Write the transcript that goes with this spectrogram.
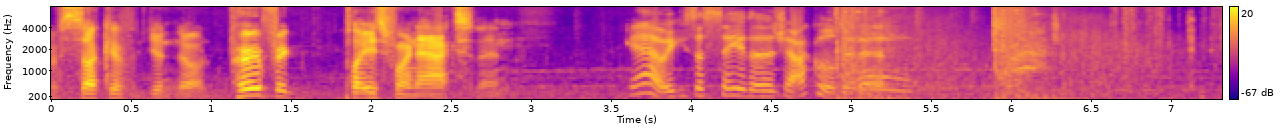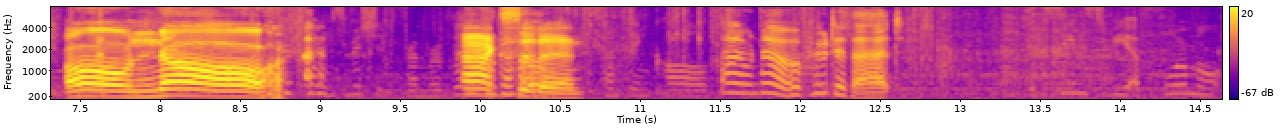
If suck if you know, perfect place for an accident. Yeah, we can just say the jackal did it. Oh no! Transmission from Reglane- Accident. Oh no, who did that? It seems to be a formal.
